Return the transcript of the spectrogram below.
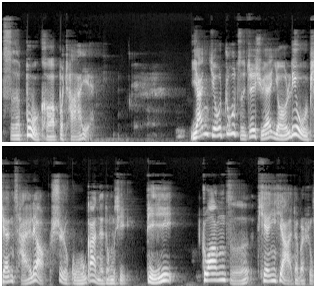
此不可不察也。研究诸子之学有六篇材料是骨干的东西。第一，《庄子天下》这本书，《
